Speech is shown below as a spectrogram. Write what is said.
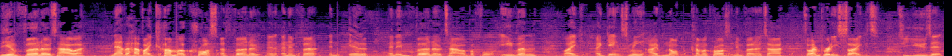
The Inferno Tower. Never have I come across a Inferno, an, an, infer, an, an Inferno Tower before. Even, like, against me, I've not come across an Inferno Tower. So I'm pretty psyched to use it.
